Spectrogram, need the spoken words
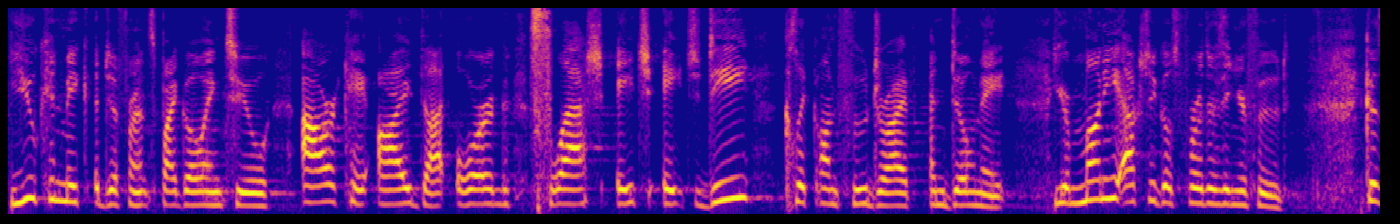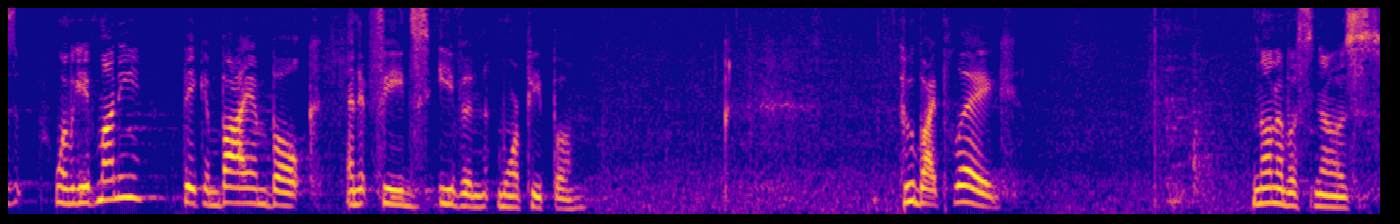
You can make a difference by going to ourki.org slash HHD, click on food drive, and donate. Your money actually goes further than your food. Because when we give money, they can buy in bulk, and it feeds even more people who by plague. None of us knows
